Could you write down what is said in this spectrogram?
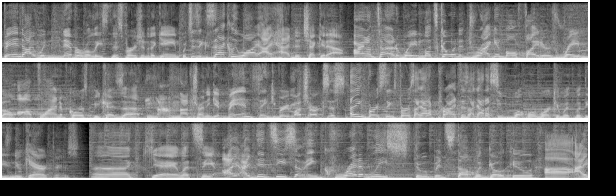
Bandai would never release this version of the game, which is exactly why I had to check it out. All right, I'm tired of waiting. Let's go into Dragon Ball FighterZ Rainbow. Offline, of course, because uh, I'm not trying to get banned. Thank you very much, ArcSys. I think first things first, I gotta practice. I gotta see what we're working with with these new characters. Okay, let's see. I, I did see some incredibly stupid stuff with Goku. Uh, I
